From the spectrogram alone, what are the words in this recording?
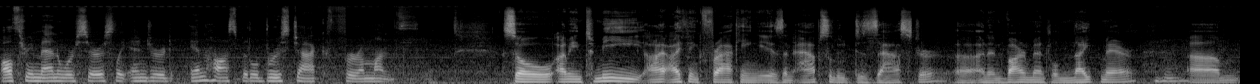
All three men were seriously injured in hospital, Bruce Jack, for a month. So, I mean, to me, I, I think fracking is an absolute disaster, uh, an environmental nightmare. Um,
